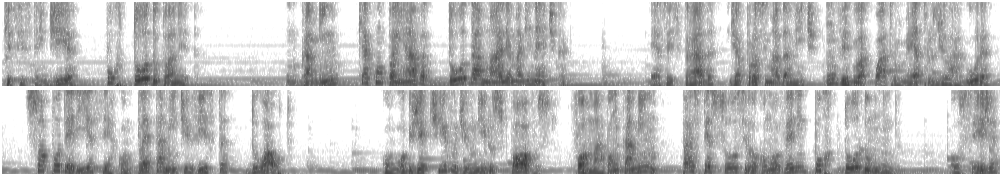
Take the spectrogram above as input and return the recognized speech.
que se estendia por todo o planeta. Um caminho que acompanhava toda a malha magnética. Essa estrada, de aproximadamente 1,4 metros de largura, só poderia ser completamente vista do alto. Com o objetivo de unir os povos, formava um caminho para as pessoas se locomoverem por todo o mundo, ou seja,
